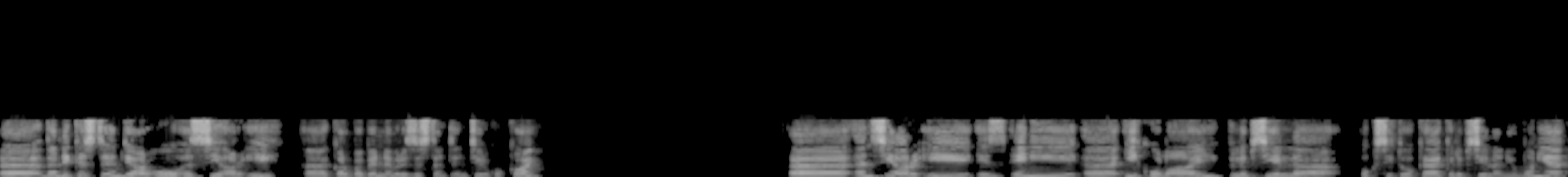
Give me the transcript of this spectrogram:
Uh, the next MDRO is CRE, uh, carbapenem resistant enterococci. Uh, and CRE is any uh, E. coli, Klebsiella oxytoca, Klebsiella pneumonia,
